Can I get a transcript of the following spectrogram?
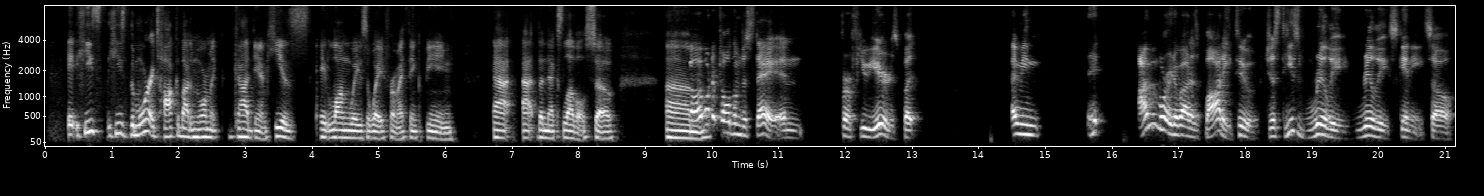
it, he's he's the more I talk about him, the more I'm like, God damn, he is a long ways away from I think being at at the next level. So um, oh, I would have told him to stay and for a few years, but I mean, I'm worried about his body too. Just he's really, really skinny. So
